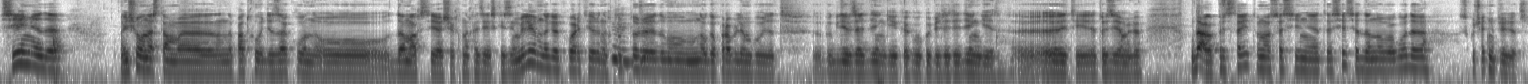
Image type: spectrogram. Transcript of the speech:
в семьи, да. Еще у нас там э, на подходе закон о домах, стоящих на хозяйской земле, многоквартирных. Тут mm-hmm. тоже, я думаю, много проблем будет, где взять деньги и как выкупить эти деньги, э, эти, эту землю. Да, предстоит у нас осенняя эта сессия до Нового года. Скучать не придется.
